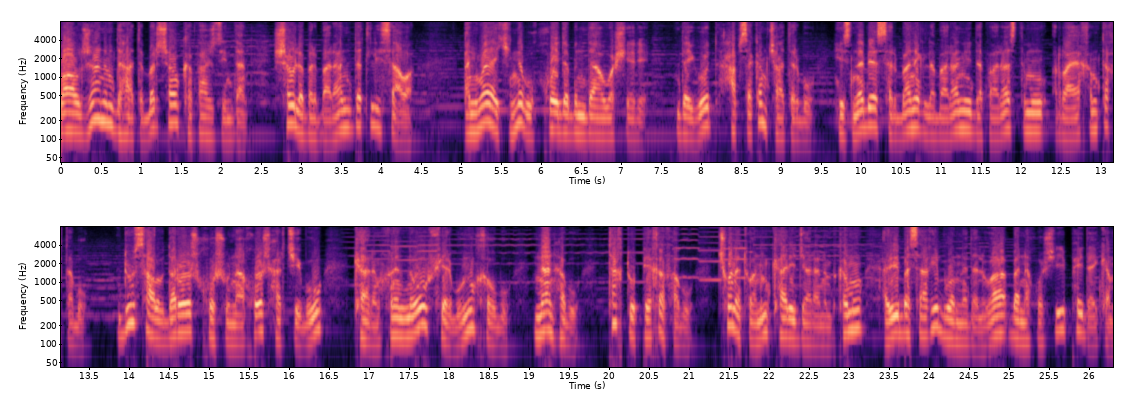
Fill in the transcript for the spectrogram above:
واڵژانم دەهاتە بەرچاو کە پاش زیندان شەو لە بەرباران دەتلی ساوە ئەنوایەکی نەبوو خۆی دەبنداوە شێرێ دەیگوت حەبسەکەم چاتر بوو هیچ نەبێ سربانێک لە بارانی دەپاراستم و ڕایەخم تەختە بوو دوو ساڵ و دەڕۆژ خۆش و ناخۆش هەرچی بوو کارم خوێندنەوە و فێربوون و خەو بوو نان هەبوو تەخت و پێخەف هەبوو چۆن نەتوانم کاری جارانم بکەم و ئەوی بەساغی بووم نەدەلووە بە نەخۆشی پەیدایکەم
